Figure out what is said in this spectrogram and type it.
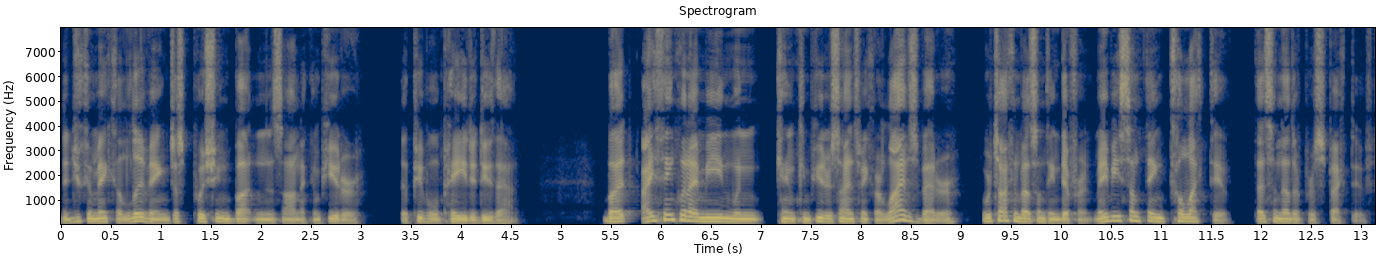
that you can make a living just pushing buttons on a computer, that people will pay you to do that. But I think what I mean when can computer science make our lives better, we're talking about something different, maybe something collective. That's another perspective.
